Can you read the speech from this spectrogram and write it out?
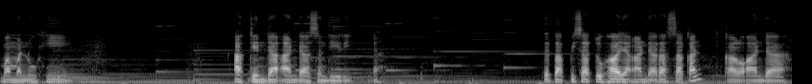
memenuhi agenda Anda sendiri. Ya. Tetapi satu hal yang Anda rasakan, kalau Anda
